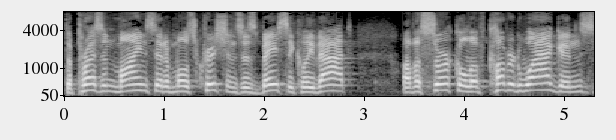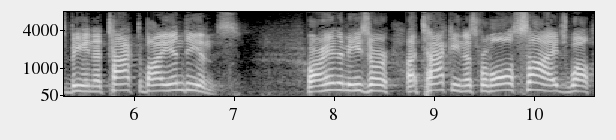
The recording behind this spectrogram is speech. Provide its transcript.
The present mindset of most Christians is basically that of a circle of covered wagons being attacked by Indians. Our enemies are attacking us from all sides while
